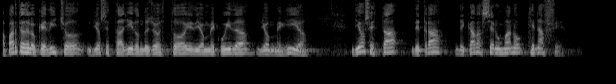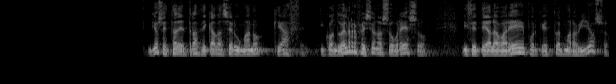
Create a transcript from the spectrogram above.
Aparte de lo que he dicho, Dios está allí donde yo estoy, Dios me cuida, Dios me guía. Dios está detrás de cada ser humano que nace. Dios está detrás de cada ser humano que hace. Y cuando Él reflexiona sobre eso, dice, te alabaré porque esto es maravilloso.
